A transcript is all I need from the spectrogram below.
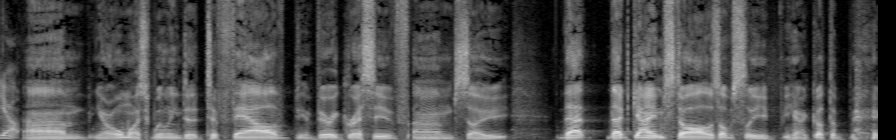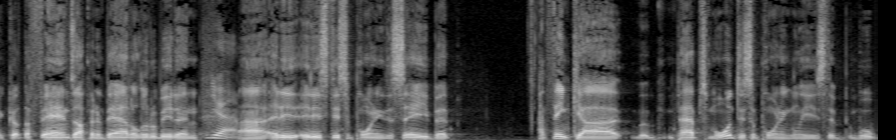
Yeah. Um, you know, almost willing to, to foul, you know, very aggressive. Um, so that that game style has obviously you know got the got the fans up and about a little bit, and Yeah. uh, it is it is disappointing to see, but. I think uh, perhaps more disappointingly is the will,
